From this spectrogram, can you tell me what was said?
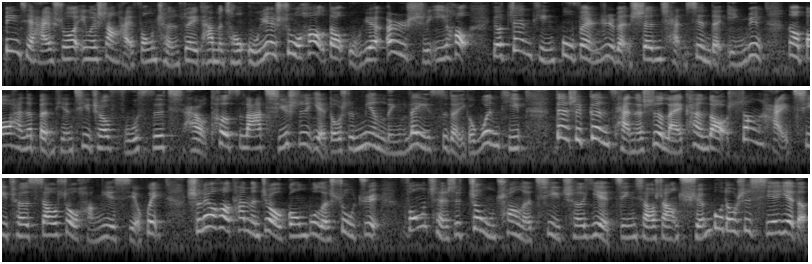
并且还说，因为上海封城，所以他们从五月十五号到五月二十一号要暂停部分日本生产线的营运。那么包含的本田汽车、福斯还有特斯拉，其实也都是面临类似的一个问题。但是更惨的是，来看到上海汽车。车销售行业协会十六号，他们就有公布了数据，封城是重创了汽车业经销商，全部都是歇业的，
